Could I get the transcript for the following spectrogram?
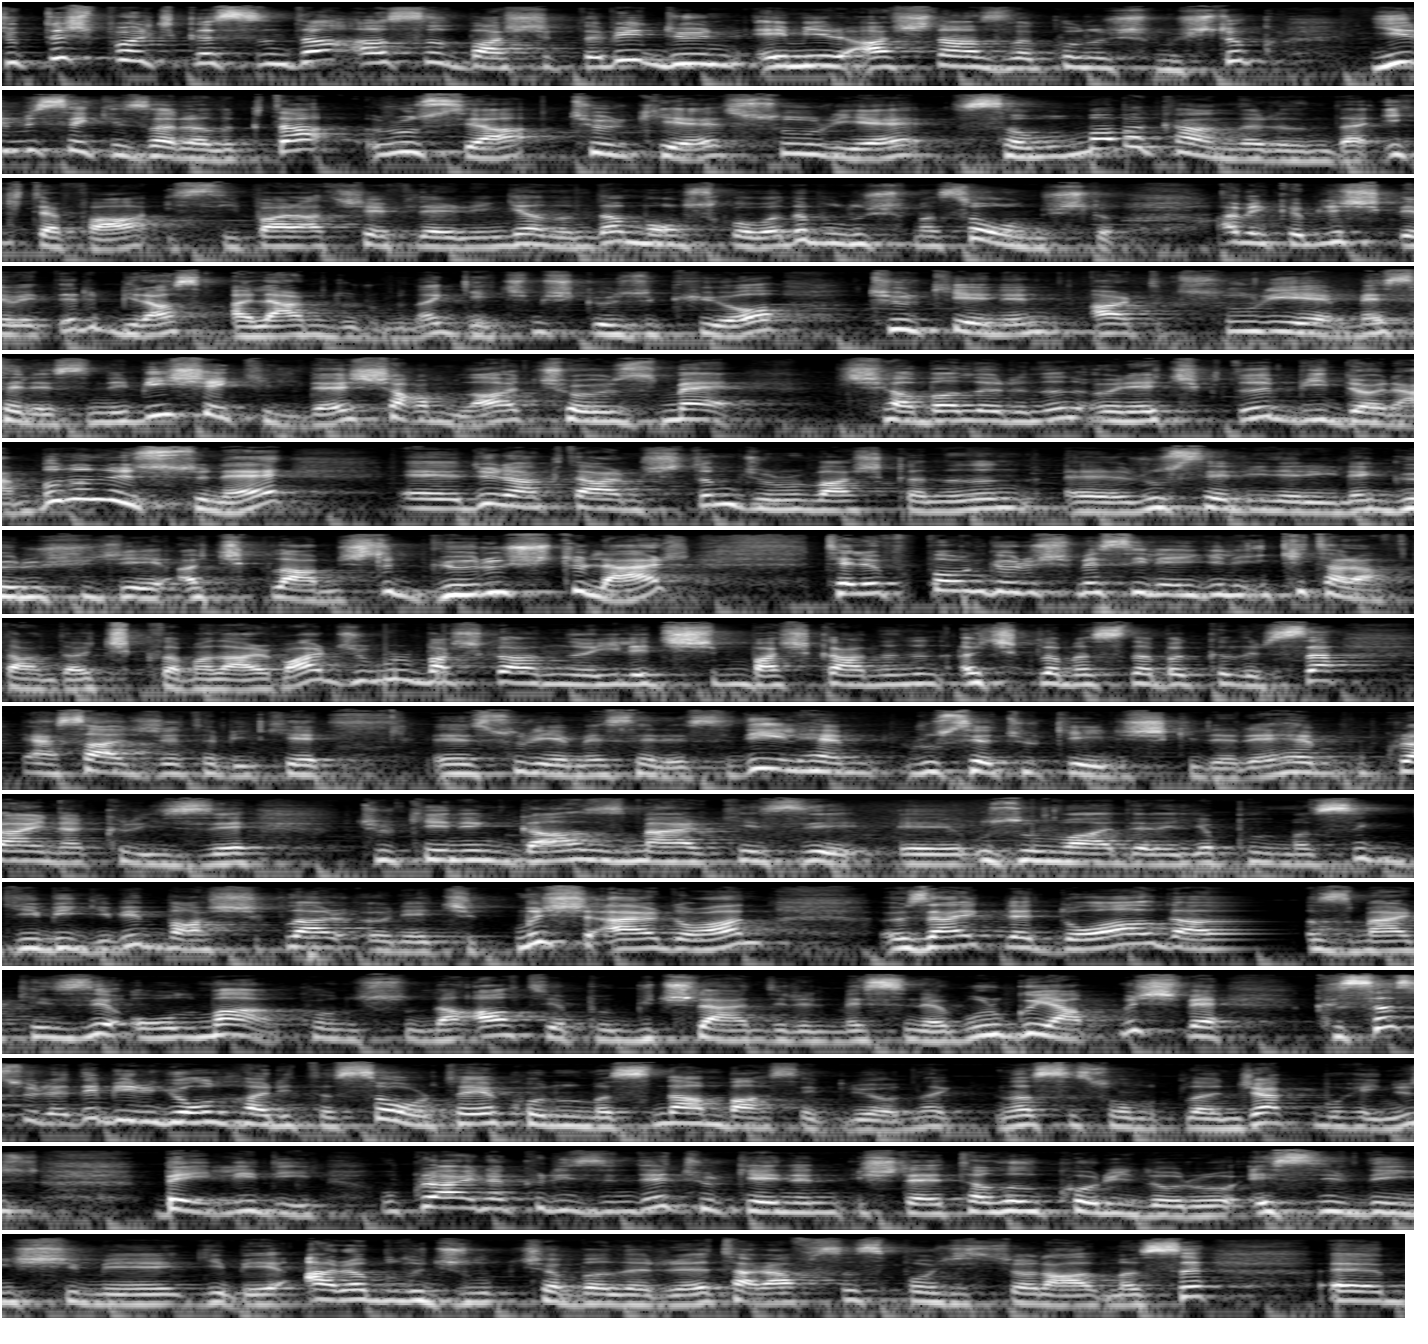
Türk dış politikasında asıl başlıkta bir dün Emir Aşnaz'la konuşmuştuk. 28 Aralık'ta Rusya, Türkiye, Suriye savunma bakanlarının da ilk defa istihbarat şeflerinin yanında Moskova'da buluşması olmuştu. Amerika Birleşik Devletleri biraz alarm durumuna geçmiş gözüküyor. Türkiye'nin artık Suriye meselesini bir şekilde Şam'la çözme çabalarının öne çıktığı bir dönem. Bunun üstüne e, dün aktarmıştım Cumhurbaşkanı'nın e, Rusya lideriyle görüşeceği açıklanmıştı. Görüştüler. Telefon görüşmesiyle ilgili iki taraftan da açıklamalar var. Cumhurbaşkanlığı İletişim Başkanlığı'nın açıklamasına bakılırsa yani sadece tabii ki e, Suriye meselesi değil hem Rusya-Türkiye ilişkileri hem Ukrayna krizi, Türkiye'nin gaz merkezi e, uzun vadede yapılması gibi gibi başlıklar öne çıkmış. Erdoğan özellikle doğal gaz merkezi olma konusunda altyapı güçlendirilmesine vurgu yapmış ve kısa sürede bir yol haritası ortaya konulmasından bahsediliyor. Nasıl somutlanacak bu henüz belli değil. Ukrayna krizinde Türkiye'nin işte tahıl koridoru, esir değişimi gibi arabuluculuk çabaları, tarafsız pozisyon alması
